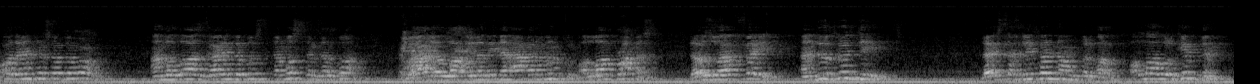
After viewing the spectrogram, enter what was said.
or the interest of the world. And Allah is guiding the, Muslims as well. Allah promised those who have faith and do good deeds. Allah will give them,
